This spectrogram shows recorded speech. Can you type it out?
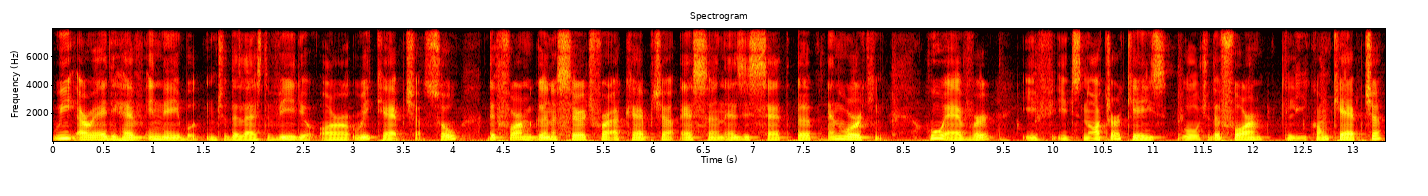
We already have enabled into the last video our reCAPTCHA, so the form gonna search for a CAPTCHA as soon as it's set up and working. However, if it's not your case, go to the form, click on CAPTCHA,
